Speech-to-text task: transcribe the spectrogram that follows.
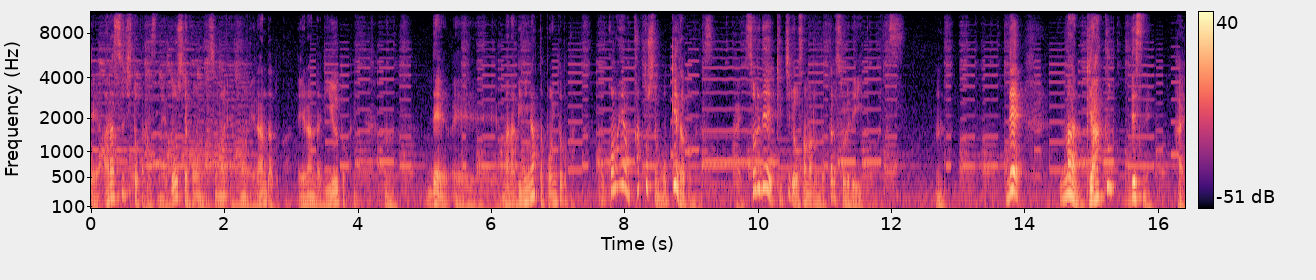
えー、あらすじとかですねどうして本その本を選んだとか選んだ理由とかね、うん、で、えー、学びになったポイントとか。この辺はカットしても OK だと思います、はい、それできっちり収まるんだったらそれでいいと思います、うん、でまあ逆ですね。はい。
